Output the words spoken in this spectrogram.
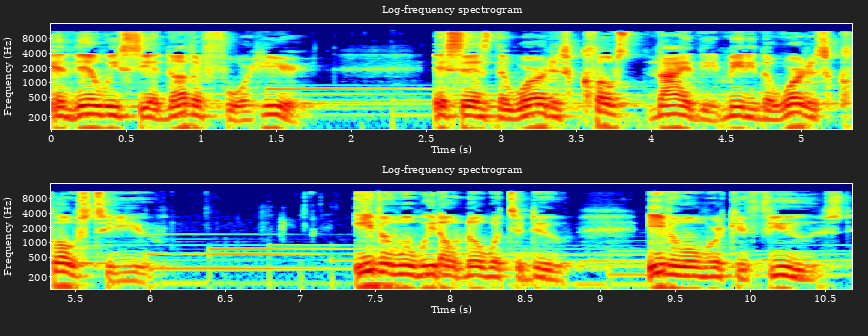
and then we see another four here. It says the word is close nigh thee, meaning the word is close to you. Even when we don't know what to do, even when we're confused,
